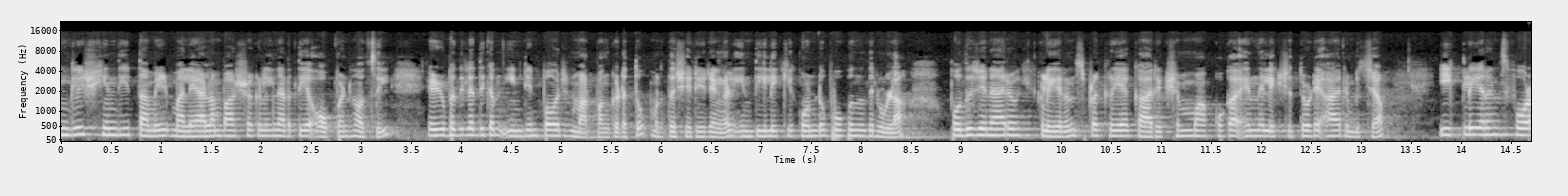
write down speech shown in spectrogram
ഇംഗ്ലീഷ് ഹിന്ദി തമിഴ് മലയാളം ഭാഷകളിൽ നടത്തിയ ഓപ്പൺ ഹൗസിൽ എഴുപതിലധികം ഇന്ത്യൻ പൗരന്മാർ പങ്കെടുത്തു. മൃതശരീരങ്ങൾ ഇന്ത്യയിലേക്ക് കൊണ്ടുപോകുന്നതിനുള്ള പൊതുജനാരോഗ്യ ക്ലിയറൻസ് പ്രക്രിയ കാര്യക്ഷമമാക്കുക എന്ന ലക്ഷ്യത്തോടെ ആരംഭിച്ച ഈ clearance for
